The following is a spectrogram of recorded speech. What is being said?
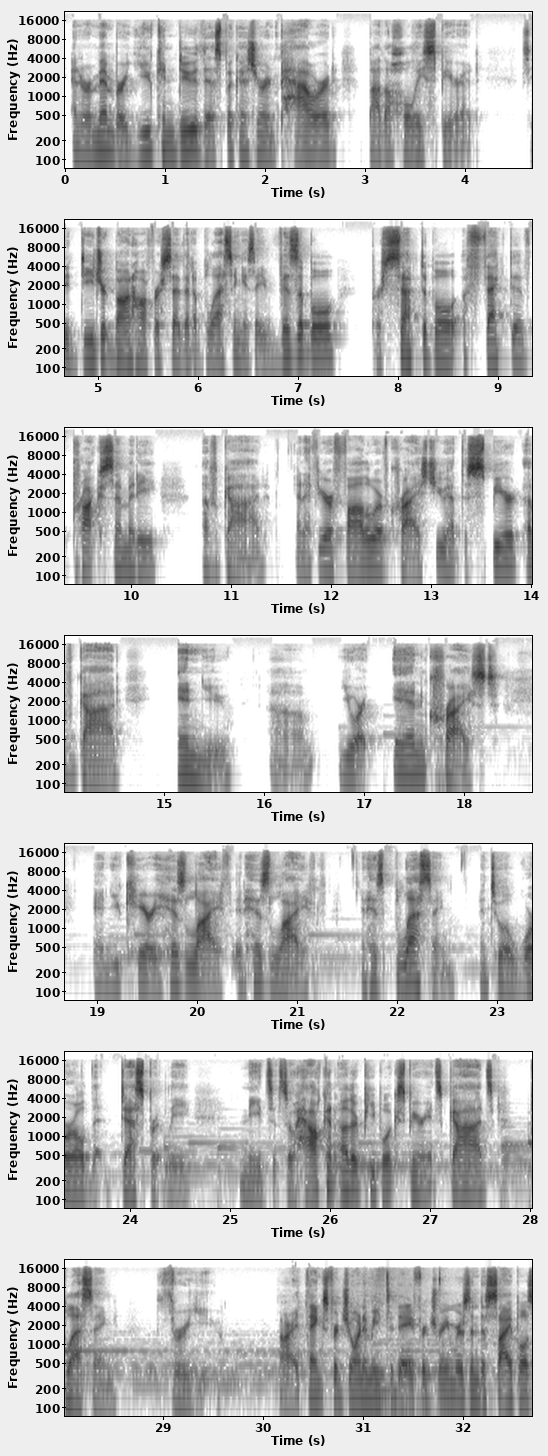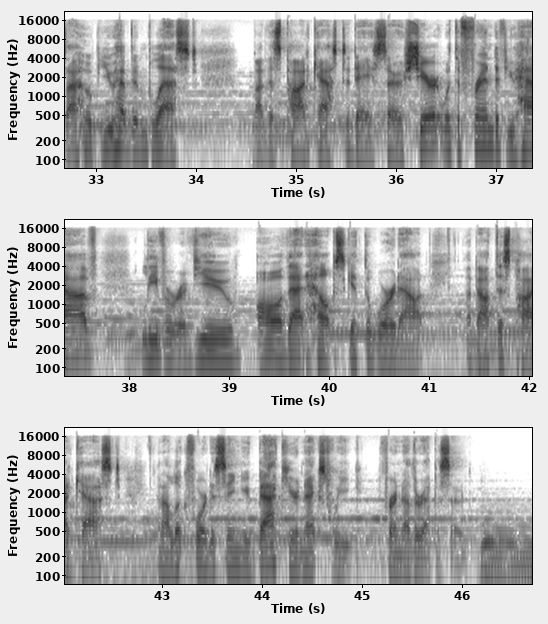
And remember, you can do this because you're empowered by the Holy Spirit. See, Dietrich Bonhoeffer said that a blessing is a visible, perceptible, effective proximity of God. And if you're a follower of Christ, you have the Spirit of God in you. Um, you are in Christ and you carry His life and His life and His blessing into a world that desperately needs it. So, how can other people experience God's blessing through you? All right, thanks for joining me today for Dreamers and Disciples. I hope you have been blessed by this podcast today. So share it with a friend if you have, leave a review. All of that helps get the word out about this podcast. And I look forward to seeing you back here next week for another episode.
